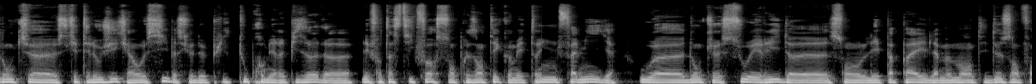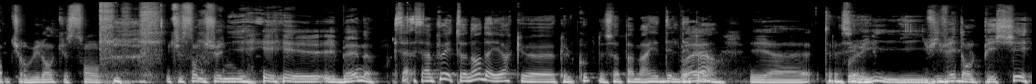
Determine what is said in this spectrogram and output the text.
donc, euh, ce qui était logique hein, aussi, parce que depuis le tout premier épisode, euh, les Fantastic Four sont présentés comme étant une famille où euh, donc Sue et Reed sont les papas et la maman des deux enfants turbulents que sont que sont Johnny et, Ben. C'est un peu étonnant d'ailleurs que, que le couple ne soit pas marié dès le départ. Et oui, ils vivaient dans le péché.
